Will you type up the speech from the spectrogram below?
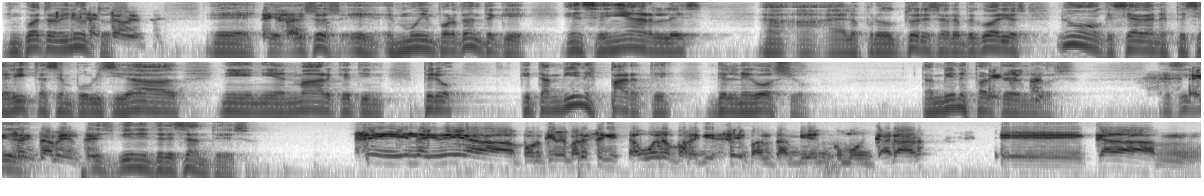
en cuatro minutos. Exactamente. Este, eso es, muy importante que enseñarles a, los productores agropecuarios, no que se hagan especialistas en publicidad ni, ni en marketing, pero que también es parte del negocio. También es parte del negocio. Exactamente. Es bien interesante eso. Sí, es la idea, porque me parece que está bueno para que sepan también cómo encarar eh, cada. Mm,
